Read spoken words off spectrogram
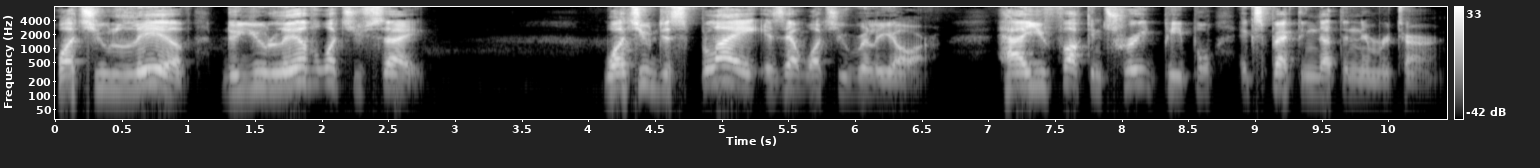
What you live. Do you live what you say? What you display is that what you really are. How you fucking treat people expecting nothing in return.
